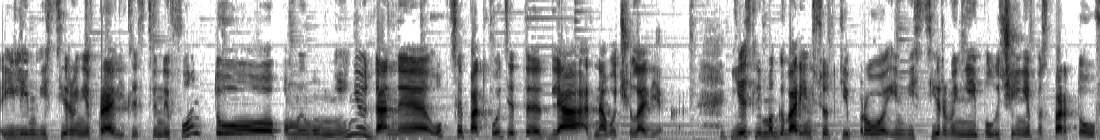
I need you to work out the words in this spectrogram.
или инвестирования в правительственный фонд, то, по моему мнению, данная опция подходит э, для одного человека. Если мы говорим все-таки про инвестирование и получение паспортов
